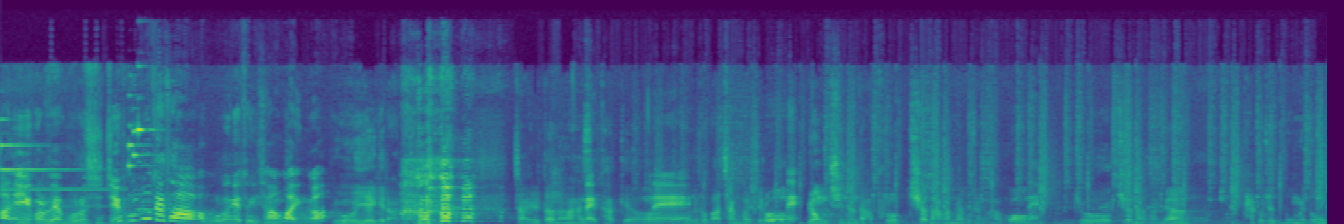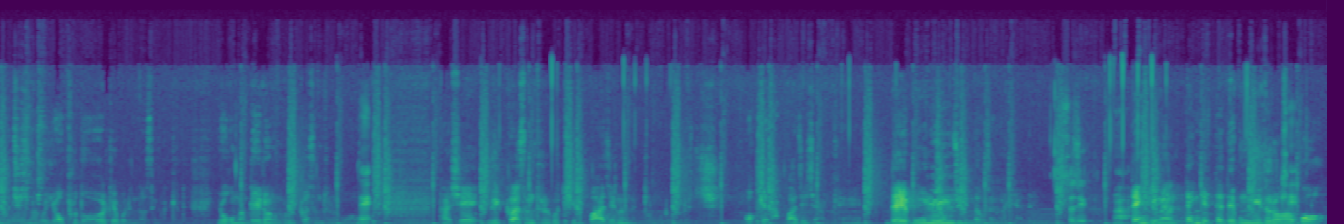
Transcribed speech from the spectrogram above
아니 이걸 왜 모르시지? 홍보대사가 모르는 게더 이상한 거 아닌가? 이거 왜 얘기를 안 해요? 자 일단은 한 네. 세트 할게요. 네. 여기서 마찬가지로 네. 명치는 다 앞으로 튀어나간다고 생각하고 네. 쭉 튀어나가면 팔꿈치 몸에 너무 붙이지 말고 옆으로 넓게 벌린다고 생각해야 돼. 요것만 내려놓고 윗가슴 들고 네. 다시 윗가슴 들고 뒤로 빠지는 느낌으로 그렇지. 어깨 다 빠지지 않게 내 몸이 움직인다고 생각해야 돼. 수직. 응, 아, 땡기면 땡길 때 내 몸이 들어가고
